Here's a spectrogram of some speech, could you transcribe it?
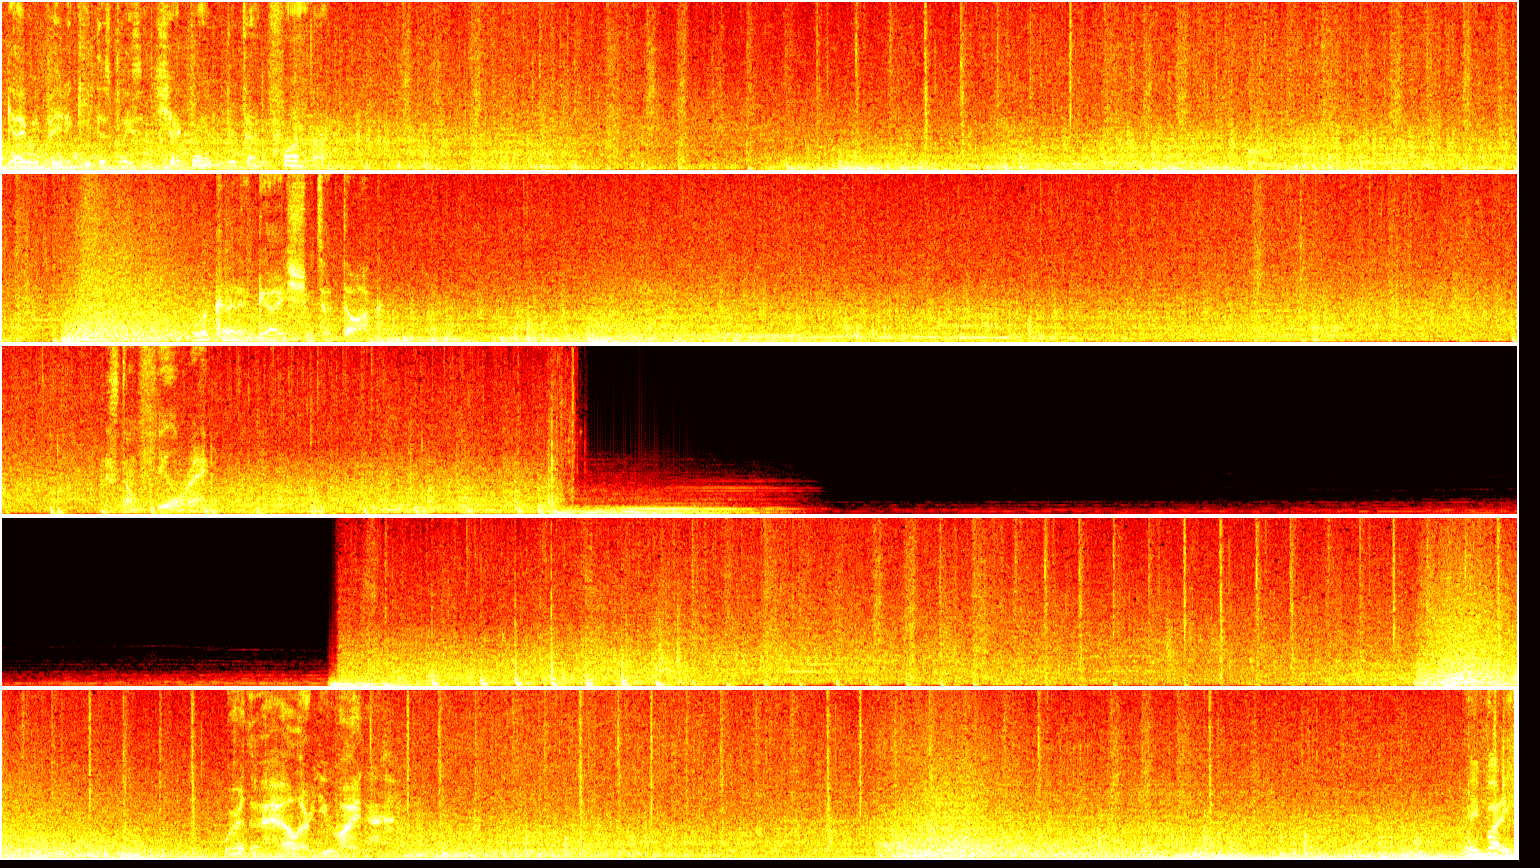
Guy we pay to keep this place in check don't a good time to farm now. What kind of guy shoots a dog? This don't feel right. Where the hell are you hiding? Hey, buddy.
